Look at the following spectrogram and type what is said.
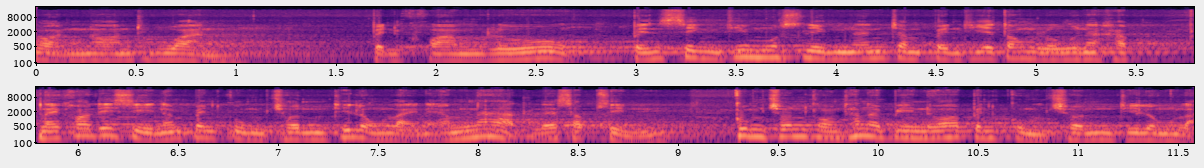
ก่อนนอนทุกวัน เป็นความรู้เป็นสิ่งที่มุสลิมนั้นจำเป็นที่จะต้องรู้นะครับ ในข้อที่ 4 นั้นเป็นกลุ่มชนที่หลงไหลในอำนาจและทรัพย์สิน กลุ่มชนของท่านอบีนัวเป็นกลุ่มชนที่หลงไหล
